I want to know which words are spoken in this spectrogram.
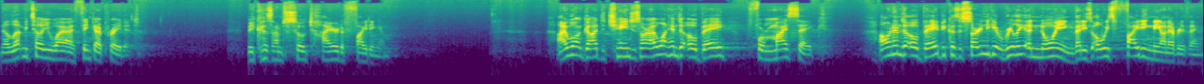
Now, let me tell you why I think I prayed it. Because I'm so tired of fighting him. I want God to change his heart. I want him to obey for my sake. I want him to obey because it's starting to get really annoying that he's always fighting me on everything.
